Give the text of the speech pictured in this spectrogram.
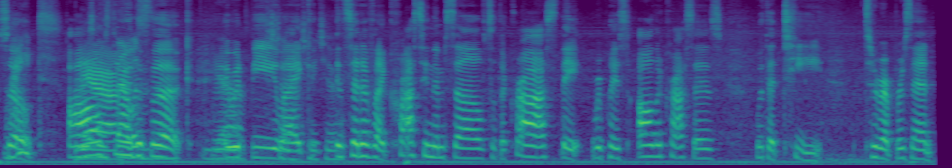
So Right. all Yeah. through That the book, yeah. it would be Stood out like to me, too. instead of like crossing themselves with a cross, they replaced all the crosses with a T to represent,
